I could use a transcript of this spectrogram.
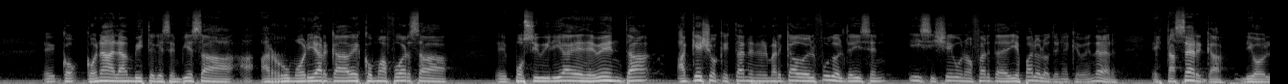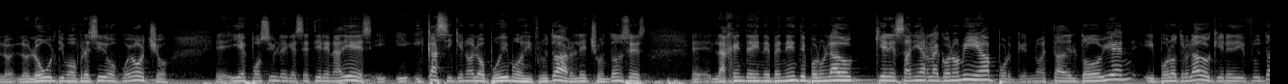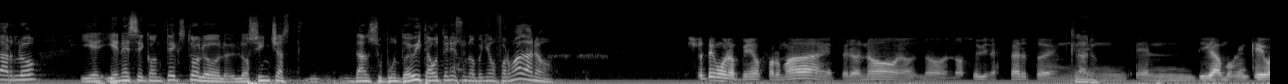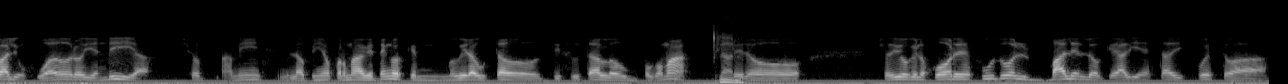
eh, con, Alan, viste que se empieza a, rumorear cada vez con más fuerza eh, posibilidades de venta. Aquellos que están en el mercado del fútbol te dicen, y si llega una oferta de 10 palos lo tenés que vender. Está cerca, digo, lo, último ofrecido fue 8 eh, y es posible que se estiren a 10 y, casi que no lo pudimos disfrutar, el hecho. Entonces, la gente de Independiente, por un lado, quiere sanear la economía porque no está del todo bien y por otro lado, quiere disfrutarlo y, en ese contexto los hinchas dan su punto de vista. ¿Vos tenés una opinión formada o no? Yo tengo una opinión formada, pero no, no, no soy un experto en, en, digamos, en qué vale un jugador hoy en día. Yo, a mí, la opinión formada que tengo es que me hubiera gustado disfrutarlo un poco más. Pero yo digo que los jugadores de fútbol valen lo que alguien está dispuesto a,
